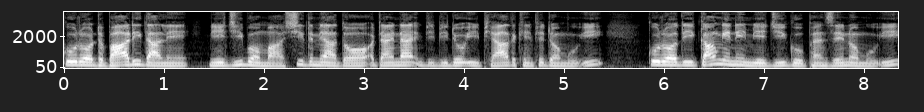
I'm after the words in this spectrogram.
ကိုတော်တပါးဒီတာလင်မြေကြီးပေါ်မှရှိသမျှသောအတိုင်းတိုင်းအပြည်ပြည်တို့၏ဘုရားသခင်ဖြစ်တော်မူ၏ကိုတော်သည်ကောင်းကင်နှင့်မြေကြီးကိုဖန်ဆင်းတော်မူ၏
